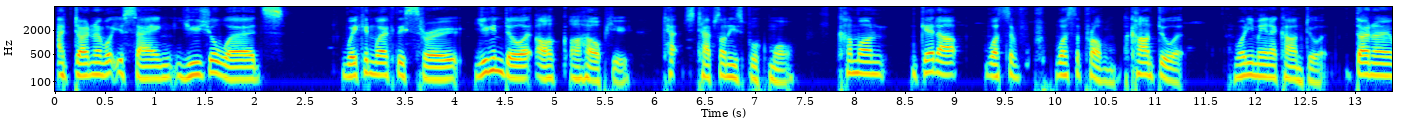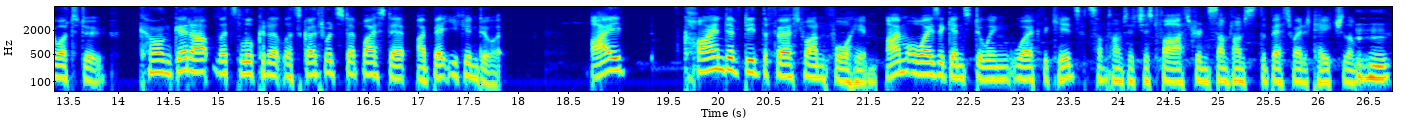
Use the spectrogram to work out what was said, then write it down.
I don't know what you're saying. Use your words. We can work this through. You can do it. I'll I'll help you. Tap, just taps on his book more. Come on, get up. What's the what's the problem? I can't do it. What do you mean I can't do it? Don't know what to do. Come on, get up. Let's look at it. Let's go through it step by step. I bet you can do it. I kind of did the first one for him. I'm always against doing work for kids, but sometimes it's just faster and sometimes it's the best way to teach them. Mhm.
